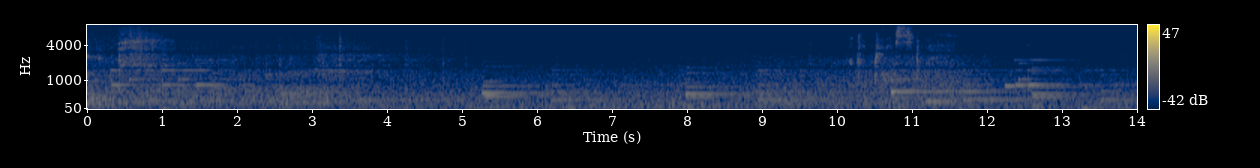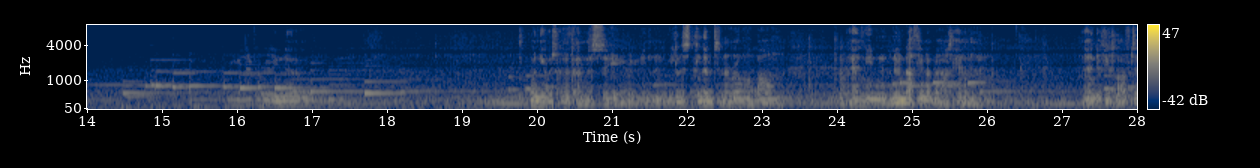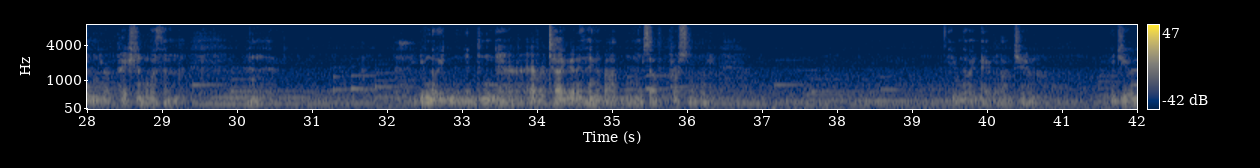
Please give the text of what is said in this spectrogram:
lived in a room alone, and you knew nothing about him. And if you loved him, you were patient with him. And even though he didn't didn't dare ever tell you anything about himself personally, even though he may have loved you, would you?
